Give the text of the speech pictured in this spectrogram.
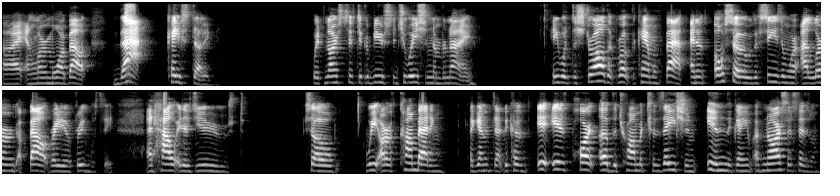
all right, and learn more about that case study with narcissistic abuse situation number nine. He was the straw that broke the camel's back, and it's also the season where I learned about radio frequency and how it is used. So we are combating against that because it is part of the traumatization in the game of narcissism.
